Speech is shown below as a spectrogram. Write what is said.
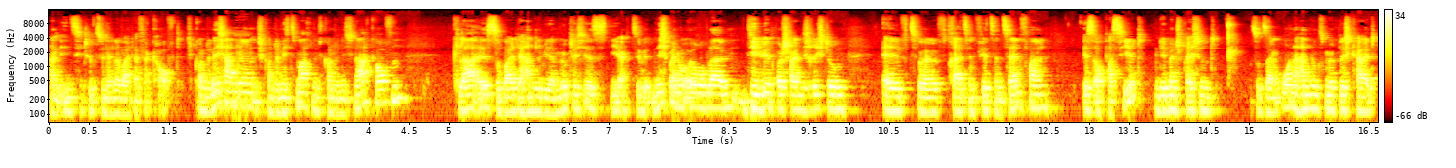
an Institutionelle weiterverkauft. Ich konnte nicht handeln, ich konnte nichts machen, ich konnte nicht nachkaufen. Klar ist, sobald der Handel wieder möglich ist, die Aktie wird nicht bei einem Euro bleiben, die wird wahrscheinlich Richtung 11, 12, 13, 14 Cent fallen. Ist auch passiert und dementsprechend sozusagen ohne Handlungsmöglichkeit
